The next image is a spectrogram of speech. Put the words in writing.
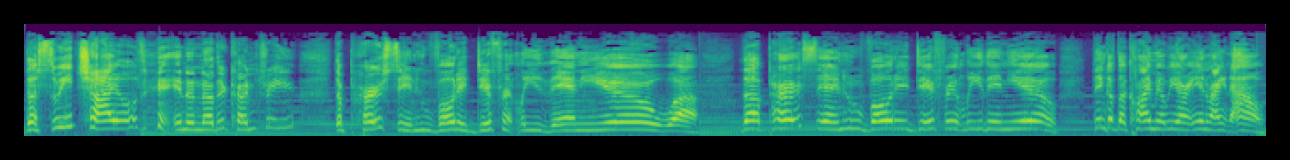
The sweet child in another country, the person who voted differently than you, the person who voted differently than you. Think of the climate we are in right now.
